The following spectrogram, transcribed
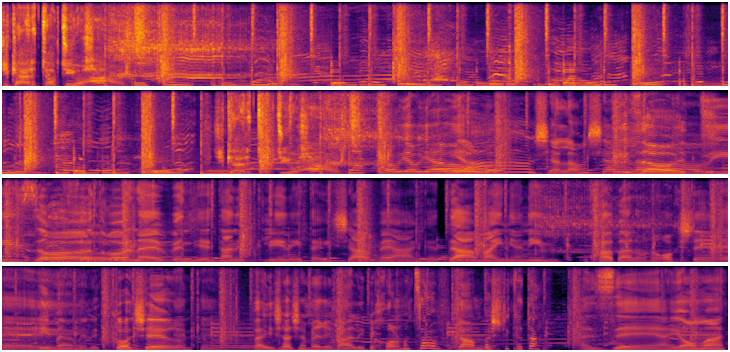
You gotta talk to your heart. You gotta talk to your heart. יואו, יואו, יואו. יואו, שלום, שלום. מי זאת? מי זאת? רונה אבן, דיאטנית קלינית, האישה והאגדה, מה העניינים? ברוכה הבאה לאונה רוקשטיין. היא מאמנת כושר, כן, כן. והאישה שמרימה לי בכל מצב, גם בשתיקתה. אז uh, היום את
